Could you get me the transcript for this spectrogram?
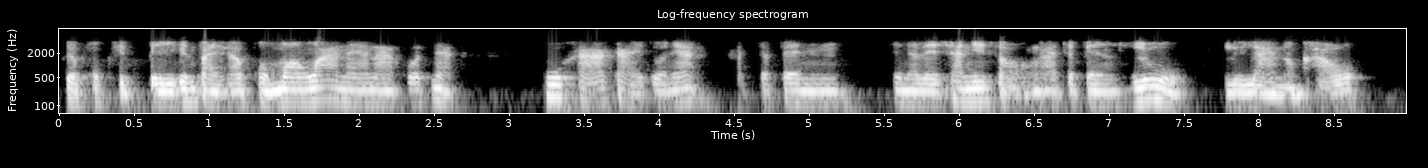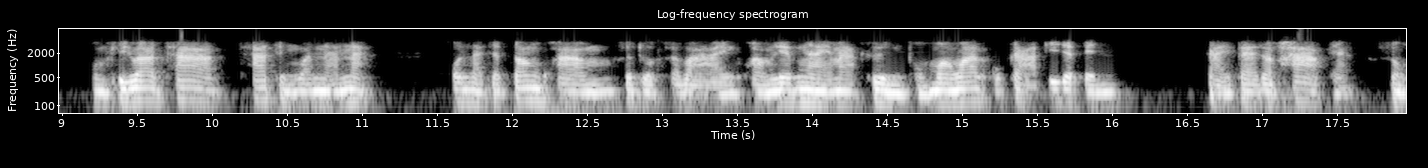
เกือบหกสิบปีขึ้นไปครับ ผมมองว่าในอนาคตเนี่ย ผู้ค้าไก่ตัวเนี้ย อาจจะเป็น generation ที่สองอาจจะเป็นลูก หรือหลานของเขา ผมคิดว่าถ้าถ้าถึงวันนั้นน่ะ คนอาจจะต้องความสะดวกสบายความเรียบง่ายมากขึ้น ผมมองว่าโอกาสที่จะเป็นไก่แปรสภาพเนี่ย ส่ง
